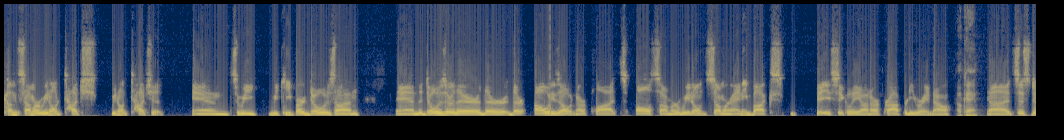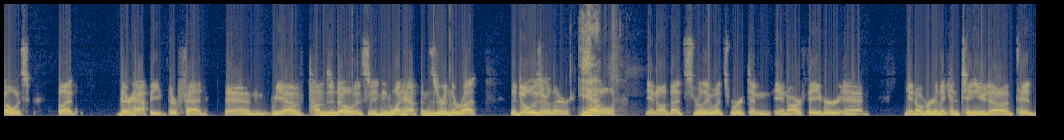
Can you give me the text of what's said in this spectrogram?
come summer, we don't touch we don't touch it, and so we we keep our does on and the does are there. They're they're always out in our plots all summer. We don't summer any bucks basically on our property right now. Okay, uh, it's just does, but they're happy. They're fed, and we have tons of does. And what happens during the rut? The does are there. Yeah. So you know that's really what's worked in in our favor, and you know we're going to continue to to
